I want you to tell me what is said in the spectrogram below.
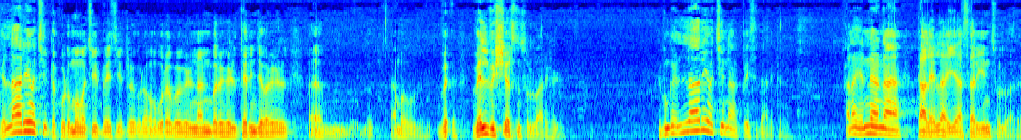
எல்லாரையும் வச்சுக்கிட்ட குடும்பம் வச்சுக்கிட்டு பேசிகிட்டு இருக்கிறோம். உறவுகள் நண்பர்கள் தெரிஞ்சவர்கள் நம்ம வெல் விஷர்ஸ்னு சொல்வார்கள். இவங்க எல்லாரையும் வச்சு நான் பேசிதான் இருக்கிறேன். ஆனா என்னன்னா காலையில் ஐயா சரின்னு சொல்லுவார்.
